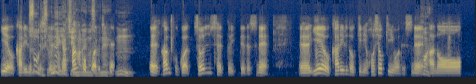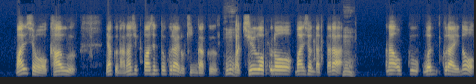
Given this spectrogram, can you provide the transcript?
家を借りるんですけれども、ね、韓国はですね、うん、え韓国はチョンセといってですね、えー、家を借りるときに保証金をですね、はい、あのマンションを買う約70%くらいの金額、まあ、中国のマンションだったら、7億ウォンくらいの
